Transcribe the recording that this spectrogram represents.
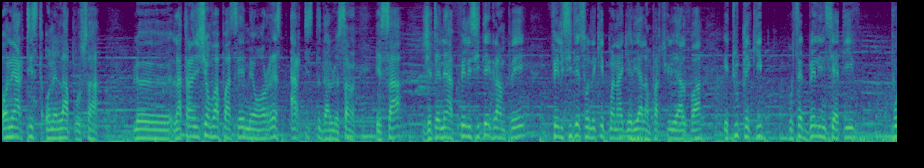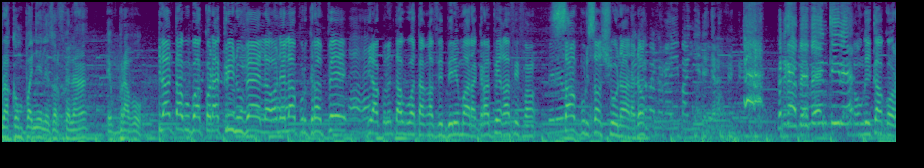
On est artiste, on est là pour ça. Le- la transition va passer, mais on reste artiste dans le sang. Et ça, je tenais à féliciter Grand P, féliciter son équipe managériale, en particulier Alpha, et toute l'équipe pour cette belle initiative pour accompagner les orphelins. Et bravo. Bilanta Bouba Conakry Nouvelle, on est là pour Grand P. Bila Kolonta Bouba Tanga fait Beremara, Grand P Rafé fan 100% Shonara. Donc, on est encore.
